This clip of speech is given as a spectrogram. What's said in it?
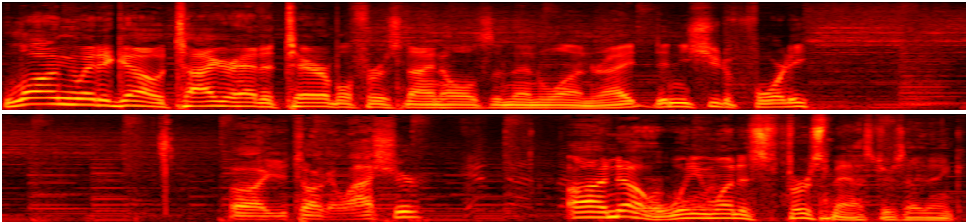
long way to go. Tiger had a terrible first nine holes and then won. Right? Didn't he shoot a forty? Uh, you're talking last year? Uh, no, when he won his first Masters, I think.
